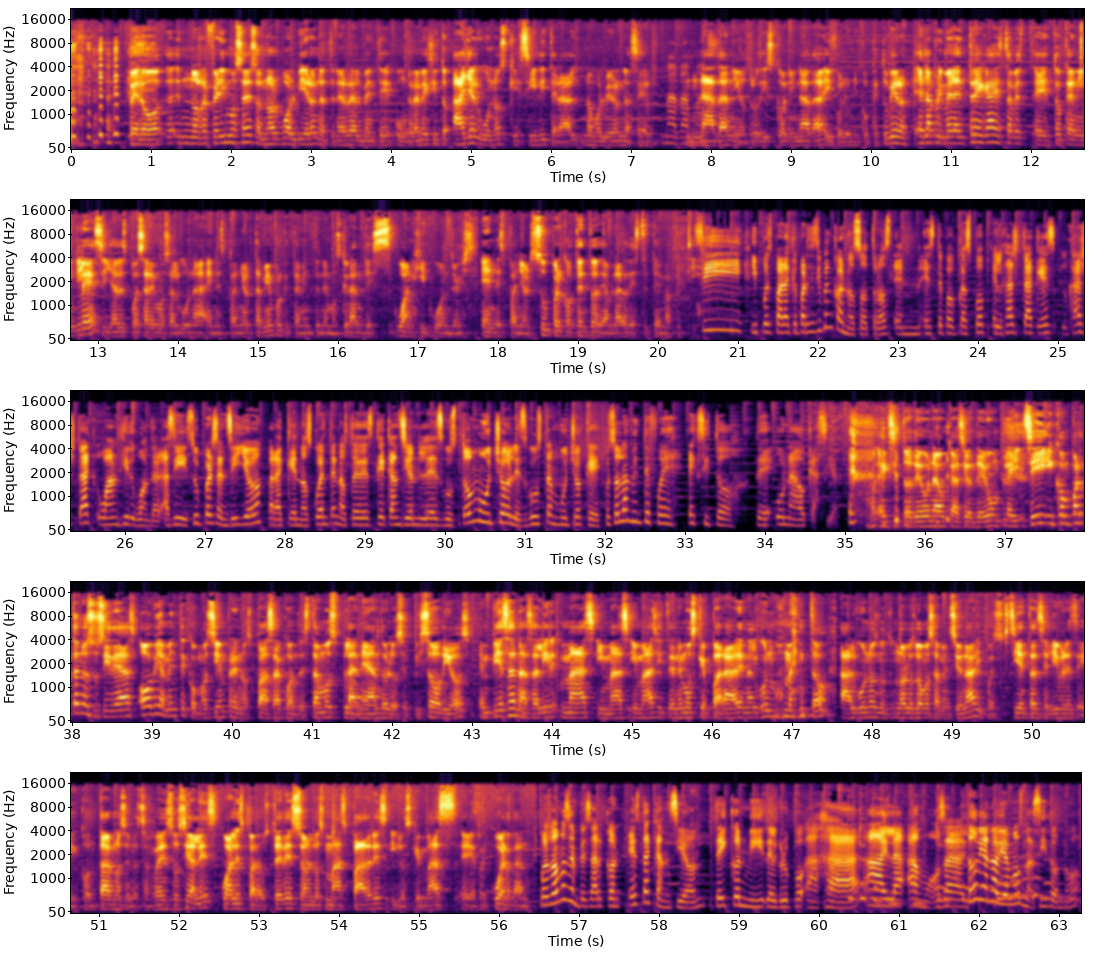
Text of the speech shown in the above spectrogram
pero eh, nos referimos a eso, no volvieron a tener realmente un gran éxito. Hay algunos que sí, literal, no volvieron a hacer nada, ni otro disco, ni nada, y fue lo único que tuvieron. Es la primera entrega, esta vez eh, toca en inglés y ya después haremos alguna en español también, porque también tenemos grandes One Hit Wonders en español. Súper contento de hablar de este tema, Piti. Sí, y pues para que participen con nosotros en este podcast El hashtag es hashtag One Hit Wonder. Así, súper sencillo para que nos cuenten a ustedes qué canción les gustó mucho, les gusta mucho, que pues solamente fue éxito de una ocasión. Éxito de una ocasión, de un play. Sí, y compártanos sus ideas. Obviamente, como siempre nos pasa cuando estamos planeando los episodios, empiezan a salir más y más y más y tenemos que parar en algún momento. algunos no, los vamos a mencionar y pues siéntanse libres de contarnos en nuestras redes sociales cuáles para ustedes son los más padres y los que más eh, recuerdan. Pues vamos a empezar con esta canción, Take On Me, del grupo Ajá. Ay, la amo. O sea, todavía no habíamos nacido, ¿no?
